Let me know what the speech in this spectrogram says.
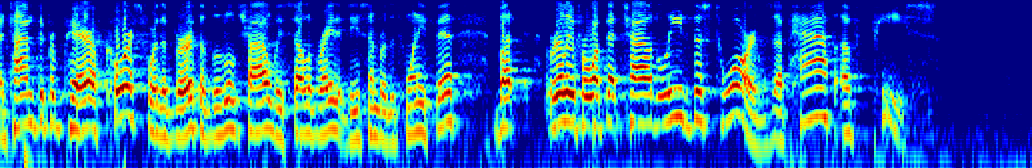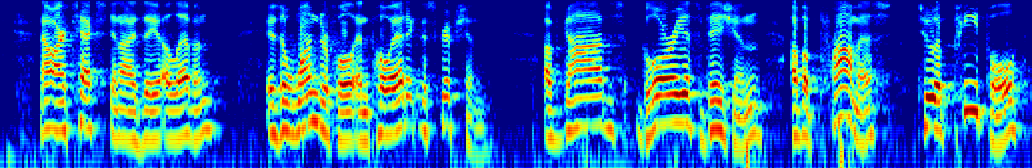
a time to prepare, of course, for the birth of the little child we celebrate at December the 25th, but really for what that child leads us towards, a path of peace. Now, our text in Isaiah 11 is a wonderful and poetic description of God's glorious vision of a promise to a people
